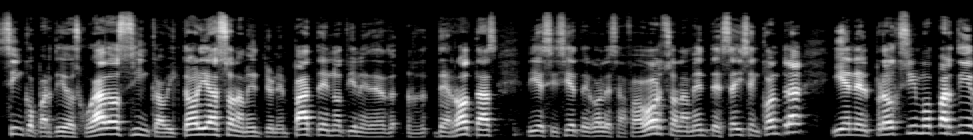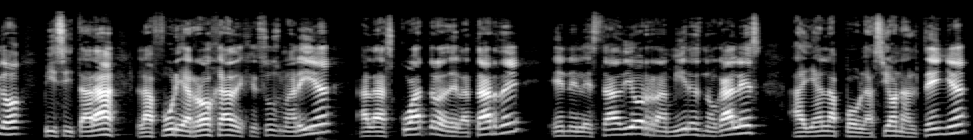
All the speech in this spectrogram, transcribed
cinco partidos jugados, cinco victorias, solamente un empate, no tiene de- derrotas, 17 goles a favor, solamente 6 en contra y en el próximo partido visitará la Furia Roja de Jesús María a las 4 de la tarde en el estadio Ramírez Nogales, allá en la población alteña,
